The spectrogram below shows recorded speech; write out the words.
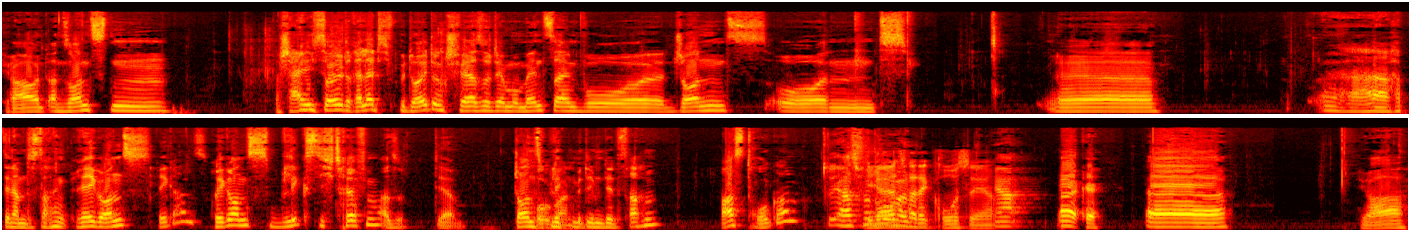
ja, und ansonsten Wahrscheinlich sollte relativ bedeutungsschwer so der Moment sein, wo Johns und äh, äh, hab den Namen des Drachen, Regons, Regons, Regons Blick sich treffen, also der Johns Drogon. Blick mit dem den Drachen. War es Drogon? Ja, es war, ja, das war der große, ja. Ja, ah, okay. Äh, ja,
